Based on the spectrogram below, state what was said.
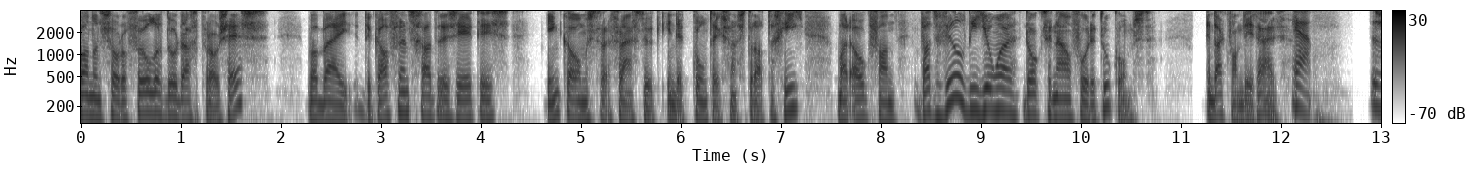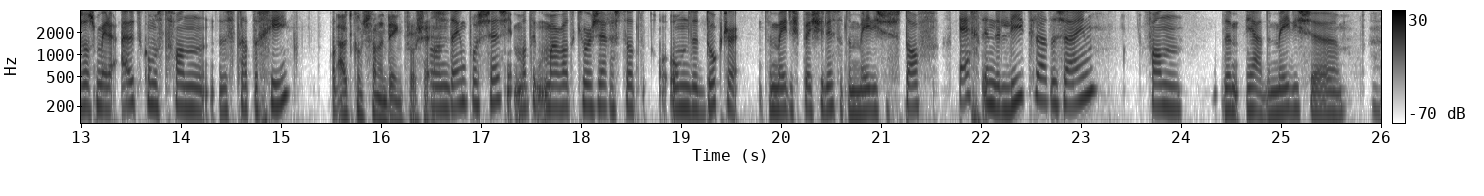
van een zorgvuldig doordacht proces. Waarbij de governance geadresseerd is, inkomensvraagstuk in de context van strategie, maar ook van wat wil die jonge dokter nou voor de toekomst? En daar kwam dit uit. Ja. Dus was meer de uitkomst van de strategie. Uitkomst van een denkproces. Van een denkproces. Wat ik, maar wat ik hoor zeggen is dat om de dokter, de medisch specialist, de medische staf, echt in de lead te laten zijn van de, ja, de medische uh,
